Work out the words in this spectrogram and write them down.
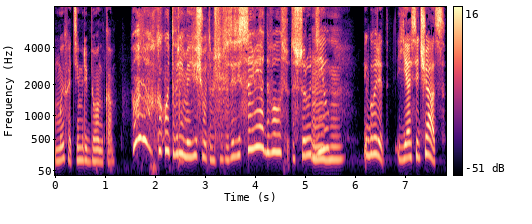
мы хотим ребенка. Он какое-то время еще там что-то исследовал, что-то шарудил. Угу. И говорит, я сейчас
